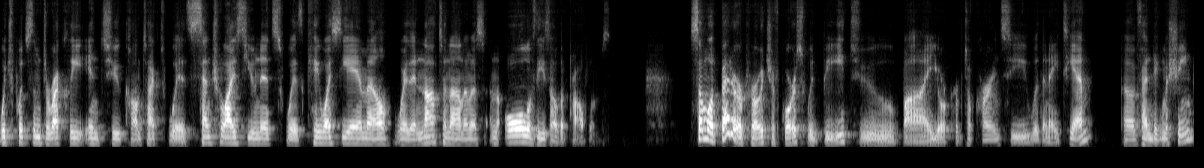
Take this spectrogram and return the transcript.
which puts them directly into contact with centralized units, with KYC AML, where they're not anonymous, and all of these other problems. Somewhat better approach, of course, would be to buy your cryptocurrency with an ATM, a vending machine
